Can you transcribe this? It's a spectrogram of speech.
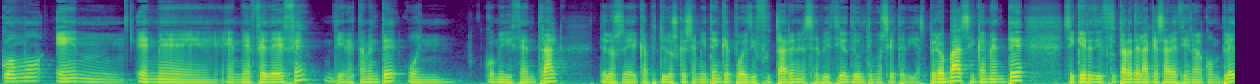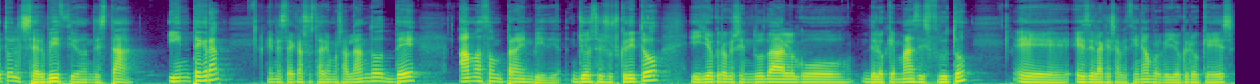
como en, en, en FDF directamente o en Comedy Central de los eh, capítulos que se emiten que puedes disfrutar en el servicio de últimos 7 días. Pero básicamente, si quieres disfrutar de la que se avecina al completo, el servicio donde está íntegra, en este caso estaremos hablando de Amazon Prime Video. Yo estoy suscrito y yo creo que sin duda algo de lo que más disfruto eh, es de la que se avecina porque yo creo que es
